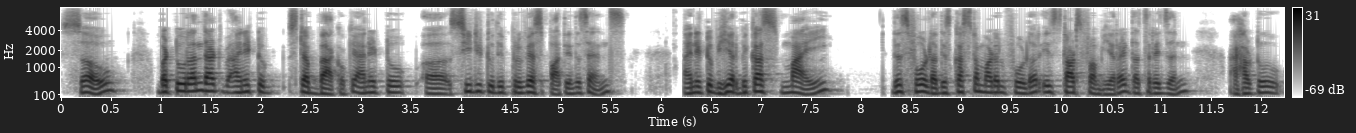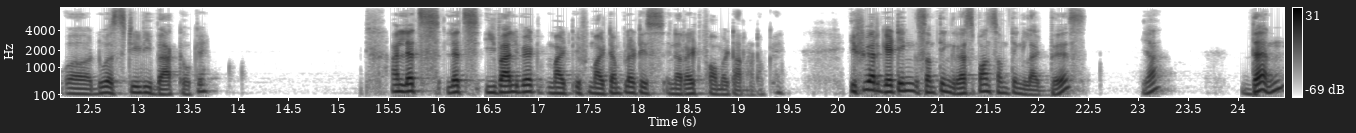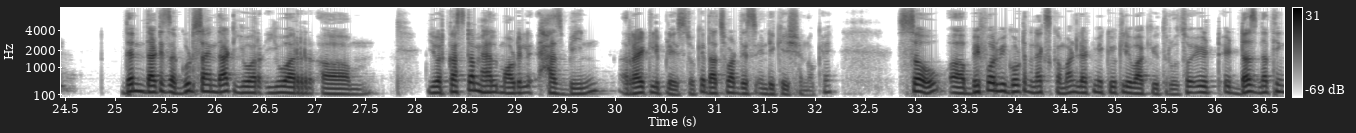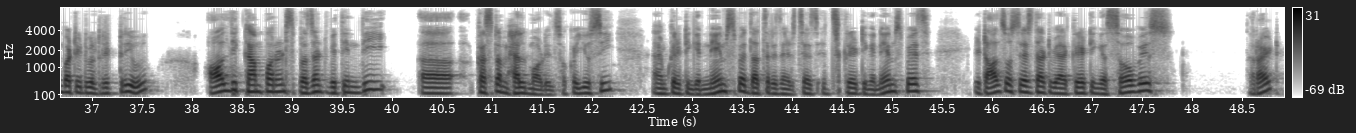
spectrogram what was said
So, but to run that, I need to step back. Okay. I need to uh, cd to the previous path in the sense I need to be here because my this folder, this custom model folder, is starts from here, right? That's the reason I have to uh, do a std back, okay? And let's let's evaluate my if my template is in a right format or not, okay? If you are getting something response something like this, yeah, then then that is a good sign that you your your um, your custom Helm module has been rightly placed. Okay, that's what this indication. Okay, so uh, before we go to the next command, let me quickly walk you through. So it, it does nothing but it will retrieve all the components present within the uh, custom Helm modules. Okay, you see, I'm creating a namespace. That's the reason it says it's creating a namespace. It also says that we are creating a service, right?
